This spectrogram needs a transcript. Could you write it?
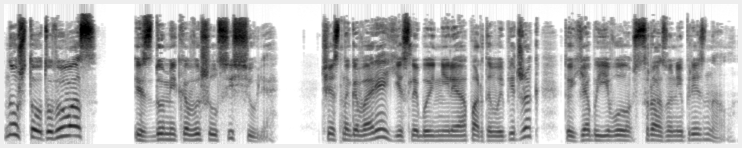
«Ну что тут у вас?» Из домика вышел Сисюля. Честно говоря, если бы не леопардовый пиджак, то я бы его сразу не признал.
